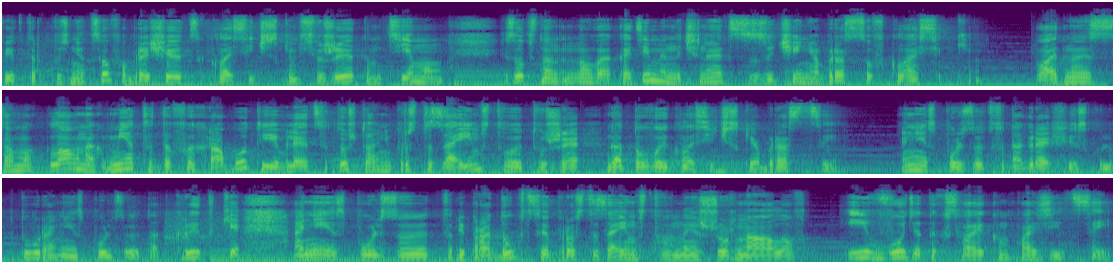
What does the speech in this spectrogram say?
Виктор Кузнецов, обращаются к классическим сюжетам, темам. И, собственно, новая академия начинается с изучения образцов классики. Одной из самых главных методов их работы является то, что они просто заимствуют уже готовые классические образцы. Они используют фотографии, скульптуры, они используют открытки, они используют репродукции, просто заимствованные из журналов, и вводят их в свои композиции.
